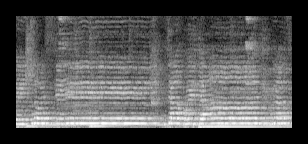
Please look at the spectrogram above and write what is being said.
вічності, запитань нас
